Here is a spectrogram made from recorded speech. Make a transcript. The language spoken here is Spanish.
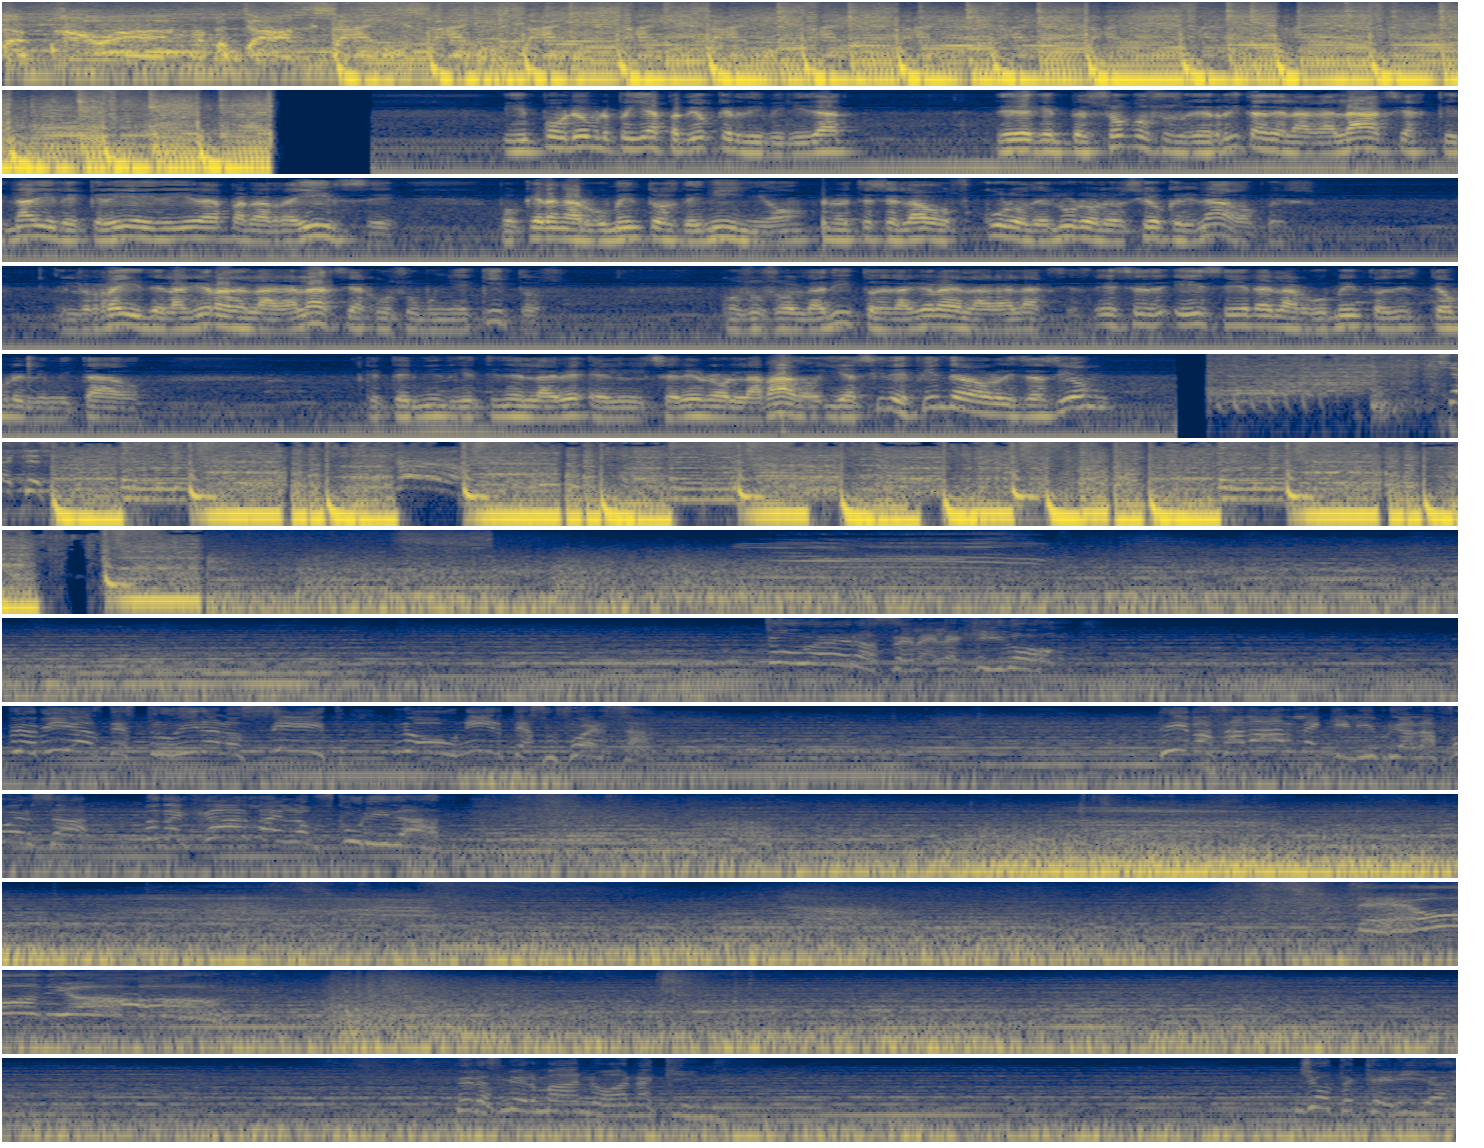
The power of the dark side, side, side, side, side, Y pobre hombre pues ya perdió credibilidad. Desde que empezó con sus guerritas de las galaxias, que nadie le creía y era para reírse, porque eran argumentos de niño. Bueno, este es el lado oscuro del Uro Leocio Crinado, pues. El rey de la guerra de las galaxias con sus muñequitos, con sus soldaditos de la guerra de las galaxias. Ese, ese era el argumento de este hombre limitado, que, tenía, que tiene el cerebro lavado. Y así defiende la organización. Check. Eras el elegido! ¡Debías destruir a los Sith, no unirte a su fuerza! ¡Ibas a darle equilibrio a la fuerza, no dejarla en la oscuridad! Mi hermano, Anakin. Yo te quería.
